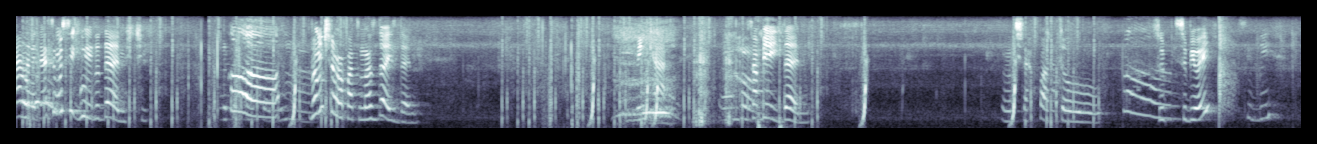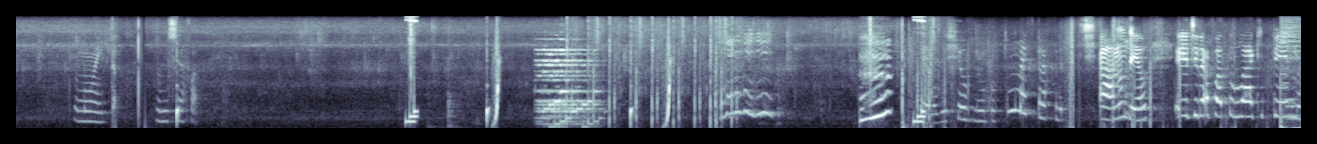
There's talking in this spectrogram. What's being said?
Ah, é décimo segundo, Dani. Oh. Vamos tirar uma foto nós dois, Dani? Vem cá. Sabe aí, Dani? Vamos tirar foto. Ah. Sub, subiu aí? Subi. Vamos lá, então. Vamos tirar foto. foto lá, que pena.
